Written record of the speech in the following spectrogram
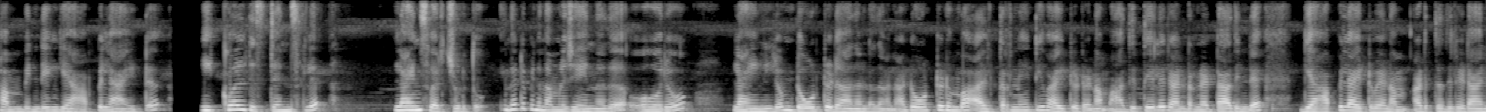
ഹമ്പിന്റെയും ഗ്യാപ്പിലായിട്ട് ഈക്വൽ ഡിസ്റ്റൻസിൽ ലൈൻസ് വരച്ചു കൊടുത്തു എന്നിട്ട് പിന്നെ നമ്മൾ ചെയ്യുന്നത് ഓരോ ലൈനിലും ഡോട്ട് ഇടുക എന്നുള്ളതാണ്. ആ ഡോട്ട് ഇടുമ്പോൾ അൾട്ടർനേറ്റീവ് ആയിട്ട് ഇടണം. ആദ്യത്തേൽ രണ്ടെണ്ണം ഇട്ട് അതിന്റെ ഗ്യാപ്പിലായിട്ട് വേണം അടുത്തതിലിടാൻ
